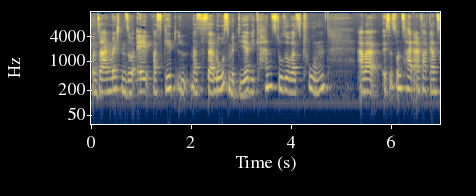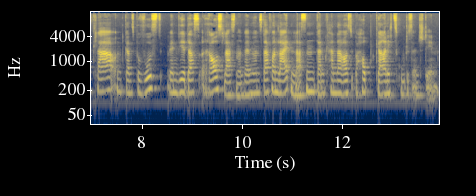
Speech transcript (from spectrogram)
und sagen möchten so, ey, was geht, was ist da los mit dir? Wie kannst du sowas tun? Aber es ist uns halt einfach ganz klar und ganz bewusst, wenn wir das rauslassen und wenn wir uns davon leiten lassen, dann kann daraus überhaupt gar nichts Gutes entstehen.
